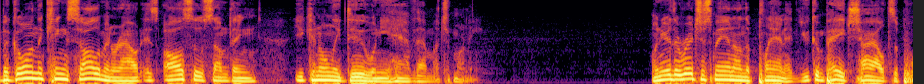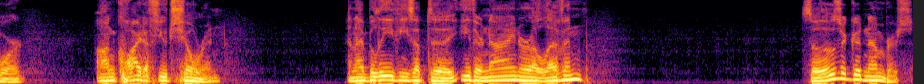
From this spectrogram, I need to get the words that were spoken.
But going the King Solomon route is also something you can only do when you have that much money. When you're the richest man on the planet, you can pay child support on quite a few children. And I believe he's up to either 9 or 11. So those are good numbers.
